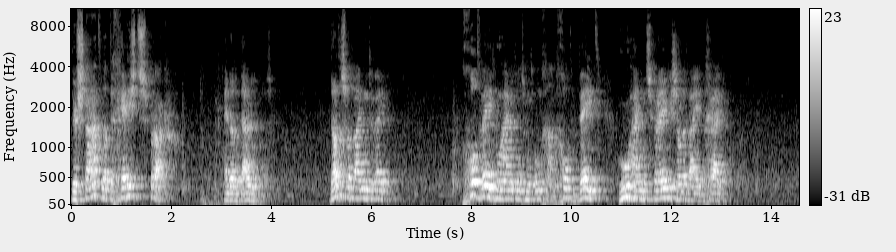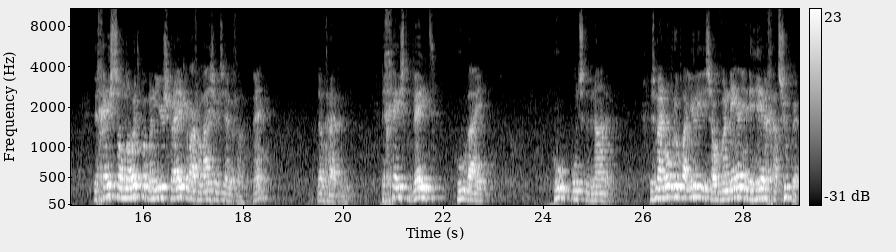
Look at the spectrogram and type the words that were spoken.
Er staat dat de Geest sprak en dat het duidelijk was. Dat is wat wij moeten weten. God weet hoe hij met ons moet omgaan. God weet hoe hij moet spreken zodat wij het begrijpen. De geest zal nooit op een manier spreken waarvan wij zoiets hebben van, hè? Dat begrijp ik niet. De geest weet hoe wij, hoe ons te benaderen. Dus mijn oproep aan jullie is ook, wanneer je de Heer gaat zoeken,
